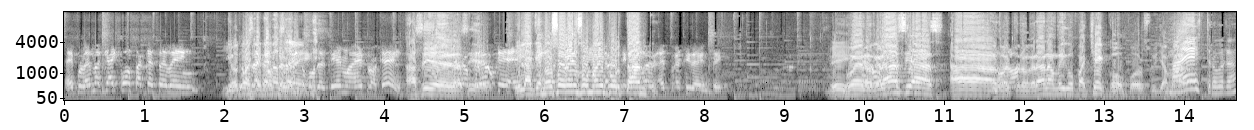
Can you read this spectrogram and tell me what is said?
El problema es que hay cosas que se ven Y otras que no se ven. como decía el maestro aquel. Así es, Pero así es. Y las que no se ven son más el- importantes. El presidente. Sí. Bueno, gracias a No, nuestro no. gran amigo Pacheco por su llamada. Maestro, ¿verdad?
